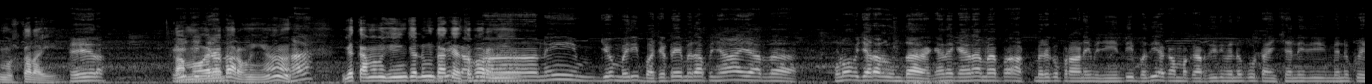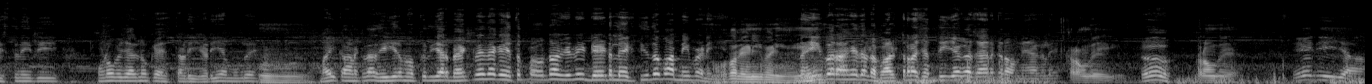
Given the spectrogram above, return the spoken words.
ਨਮਸਕਾਰ ਆਈ। ਫੇਰ? ਇਹ ਕੰਮ ਵਗੈਰਾ ਚੀਜ਼ਾਂ- ਭਰਉਣੀ ਆ। ਹਾਂ? ਜੇ ਕੰਮ ਮਸ਼ੀਨ ਚੱਲੂਗੀ ਤਾਂ ਕਿਸ਼ਤ ਭਰਉਣੀ ਆ। ਨਹੀਂ ਜੋ ਮੇਰੀ ਬਜਟ ਹੈ ਮੇਰਾ 50000 ਦਾ। ਹੁਣ ਉਹ ਵਿਚਾਰਾ ਰੋਂਦਾ ਹੈ ਕਹਿੰਦੇ ਕਹਿੰਦਾ ਮੈਂ ਮੇਰੇ ਕੋਲ ਪੁਰਾਣੀ ਮਸ਼ੀਨ ਸੀ ਵਧੀਆ ਕੰਮ ਕਰਦੀ ਸੀ ਮੈਨੂੰ ਕੋਈ ਟੈਨਸ਼ਨ ਨਹੀਂ ਸੀ ਮੈਨੂੰ ਕਿਸ਼ਤ ਨਹੀਂ ਸੀ। ਹੁਣ ਉਹ ਵਿਚਾਰੇ ਨੂੰ ਕਿਸ਼ਤ ਅੜੀ ਖੜੀ ਆ ਮੂਰੇ ਹੂੰ। ਬਾਈ ਕਣਕ ਦਾ ਸੀਜ਼ਨ ਮੁੱਕਦੀ ਯਾਰ ਬੈਂਕ ਨੇ ਤਾਂ ਕਿਸ਼ਤ ਪ- ਉਹਨਾਂ ਜਿਹੜੀ ਡੇਟ ਲਿਖਤੀ ਉਹ ਤਾਂ ਭਰਨੀ ਪੈਣੀ ਹੈ ਉਹ ਤਾਂ ਲੈਣੀ ਪੈਣੀ ਜੀ। ਨਹੀਂ ਭਰਾਂਗੇ ਤਾਂ ਡਿਫਾਲਟਰ ਆ 36 ਜਗ੍ਹਾ ਸਾਈਨ ਕਰਾਉਂਦੇ ਆ ਅਗਲੇ। ਕਰਾਉਂਦੇ ਜੀ। ਹੋ ਕਰਾਉਂਦੇ ਆ। ਇਹ ਚੀਜ਼ ਆ।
